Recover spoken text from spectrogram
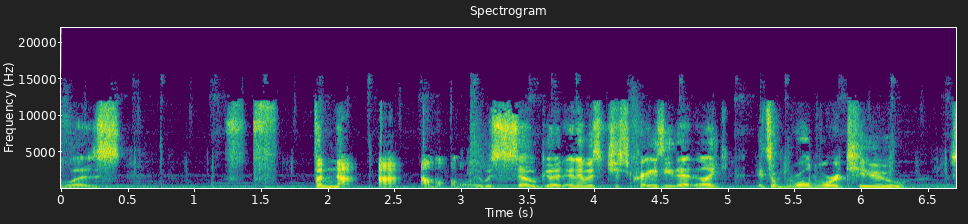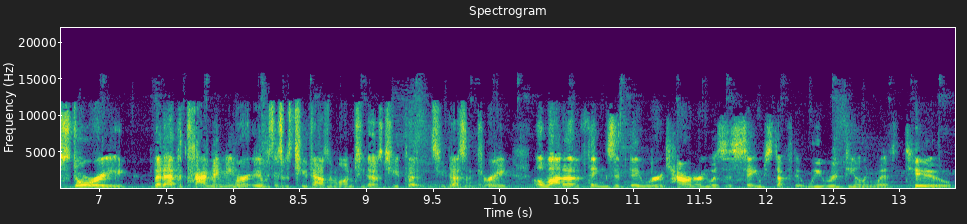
was phenomenal. It was so good, and it was just crazy that like it's a World War II story, but at the time, I mean, it was, it was 2001, 2002, 2003. A lot of the things that they were encountering was the same stuff that we were dealing with too.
